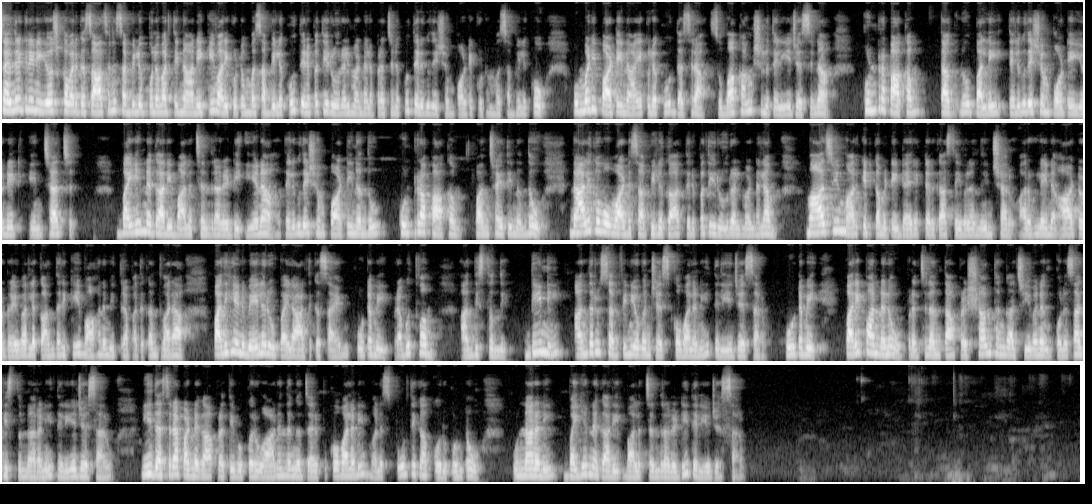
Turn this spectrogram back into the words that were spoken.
చంద్రగిరి నియోజకవర్గ శాసనసభ్యులు పులవర్తి నానికి వారి కుటుంబ సభ్యులకు తిరుపతి రూరల్ మండల ప్రజలకు తెలుగుదేశం పార్టీ కుటుంబ సభ్యులకు ఉమ్మడి పార్టీ నాయకులకు దసరా శుభాకాంక్షలు తెలియజేసిన Kuntrapakam Tagnupalli Telugu Desam party unit in-charge Bayyanna గారి బాలచంద్రారెడ్డి. ఈయన తెలుగుదేశం పార్టీ నందు కుంట్రాపాకం పంచాయతీ నందు నాలుగవ వార్డు సభ్యులుగా తిరుపతి రూరల్ మండలం మాజీ మార్కెట్ కమిటీ డైరెక్టర్గా సేవలందించారు. అర్హులైన ఆటో డ్రైవర్లకు అందరికీ వాహనమిత్ర పథకం ద్వారా పదిహేను వేల రూపాయల ఆర్థిక సాయం కూటమి ప్రభుత్వం అందిస్తుంది. దీన్ని అందరూ సద్వినియోగం చేసుకోవాలని తెలియజేశారు. కూటమి పరిపాలనలో ప్రజలంతా ప్రశాంతంగా జీవనం కొనసాగిస్తున్నారని తెలియజేశారు. ఈ దసరా పండుగ ప్రతి ఒక్కరూ ఆనందంగా జరుపుకోవాలని మనస్ఫూర్తిగా కోరుకుంటూ ఉన్నానని బయ్యన్న గారి బాలచంద్రారెడ్డి తెలియజేశారు.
